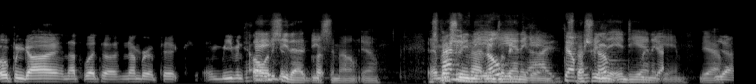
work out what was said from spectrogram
open guy, and that's led to a number of picks. And we even saw yeah, it you see that a decent amount. Yeah. especially in the even an open Indiana game. Especially in the Indiana game. Yeah. Yeah.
